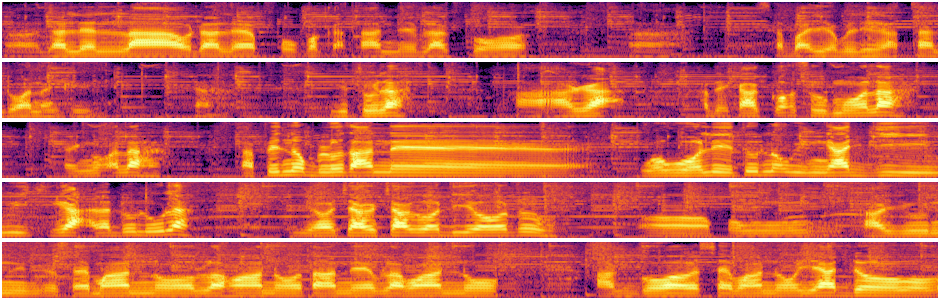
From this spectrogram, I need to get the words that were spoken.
ha, dalam laut dalam apa pakat tanah belako sebab ia boleh datang luar negeri uh, gitulah uh, agak adik kakak semualah. Tengoklah. Tapi nak belum tanah wali tu nak pergi ngaji pergi cerak lah dulu lah ya cara-cara dia tu. Uh, pun kayu ni saya mana belah mana tanah belah mana harga saya mana. Ya ada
